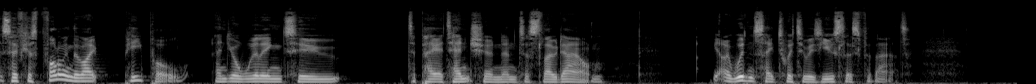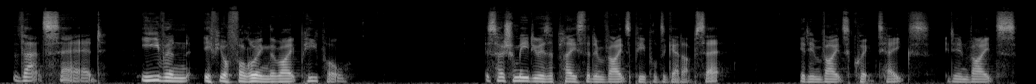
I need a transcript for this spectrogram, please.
So if you're following the right people and you're willing to to pay attention and to slow down, I wouldn't say Twitter is useless for that. That said, even if you're following the right people, social media is a place that invites people to get upset. It invites quick takes. It invites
